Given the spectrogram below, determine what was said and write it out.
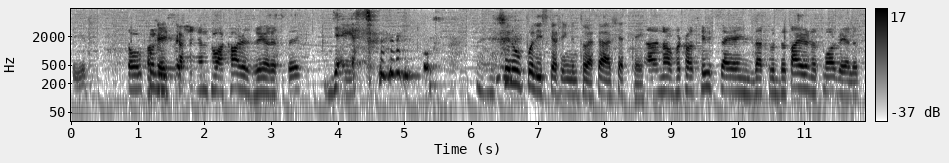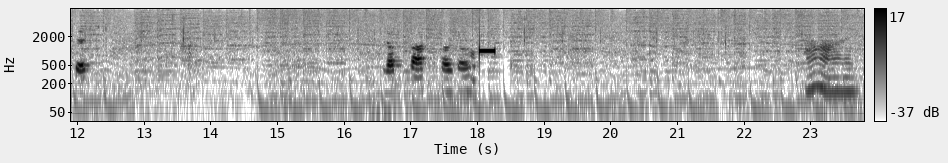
See So police Okay. crashing into a car is realistic. Yes! Xinu police crashing into a car, xettej. Uh, no, because he's saying that with the siren it's more realistic. Got stuck, sort of. Hi.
